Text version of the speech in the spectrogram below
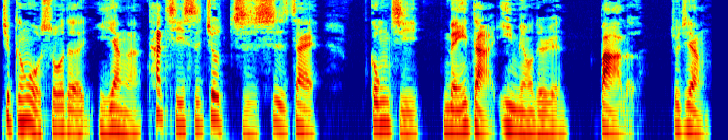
就跟我说的一样啊，他其实就只是在攻击没打疫苗的人罢了，就这样。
